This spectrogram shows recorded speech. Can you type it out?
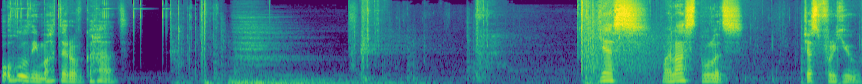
Holy mother of God. Yes, my last bullets. Just for you.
